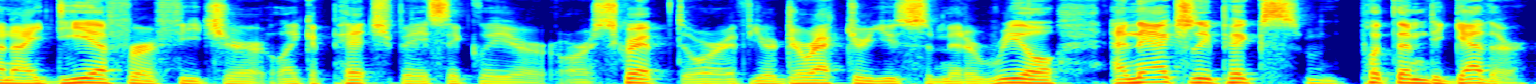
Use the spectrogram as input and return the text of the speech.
an idea for a feature, like a pitch basically, or, or a script, or if you're a director, you submit a reel, and they actually picks put them together.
